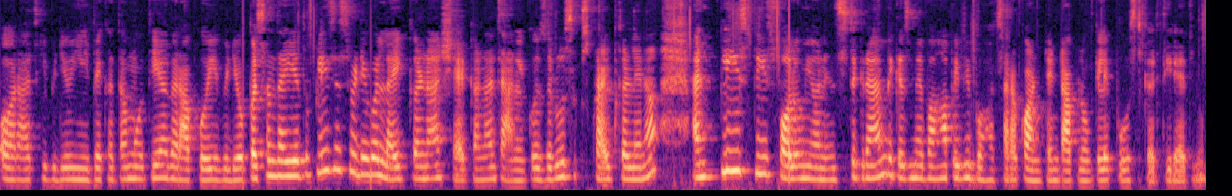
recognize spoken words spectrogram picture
और आज की वीडियो यहीं पे ख़त्म होती है। अगर आपको ये वीडियो पसंद आई है तो प्लीज़ इस वीडियो को लाइक करना शेयर करना चैनल को ज़रूर सब्सक्राइब कर लेना। And please please follow me on Instagram because मैं वहाँ पर भी बहुत सारा कॉन्टेंट आप लोगों के लिए पोस्ट करती रहती हूँ।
